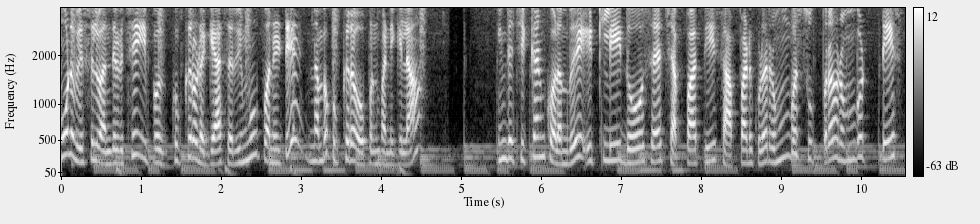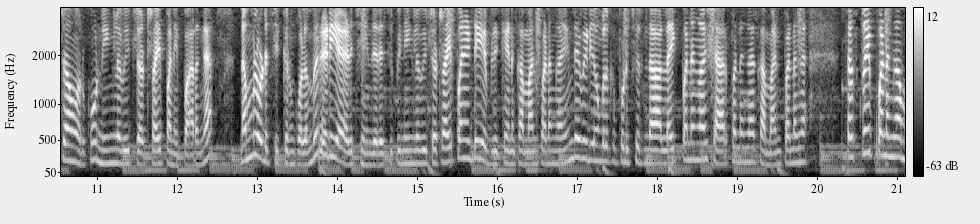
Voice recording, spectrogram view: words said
மூணு விசில் வந்துடுச்சு. இப்போ குக்கரோட கேஸை ரிமூவ் பண்ணிட்டு நம்ம குக்கரை ஓப்பன் பண்ணிக்கலாம். இந்த சிக்கன் குழம்பு இட்லி தோசை சப்பாத்தி சாப்பாடு கூட ரொம்ப சூப்பராக ரொம்ப டேஸ்ட்டாகவும் இருக்கும். நீங்களும் வீட்டில் ட்ரை பண்ணி பாருங்கள் நம்மளோட சிக்கன் குழம்பு ரெடி ஆகிடுச்சு இந்த ரெசிபி நீங்களும் வீட்டில் ட்ரை பண்ணிவிட்டு எப்படி இருக்கு எனக்கு கமெண்ட் பண்ணுங்கள் இந்த வீடியோ உங்களுக்கு பிடிச்சிருந்தா லைக் பண்ணுங்கள் ஷேர் பண்ணுங்கள் கமெண்ட் பண்ணுங்கள் சப்ஸ்கிரைப் பண்ணுங்கள்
